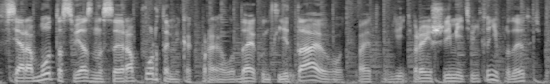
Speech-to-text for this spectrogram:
вся работа связана с аэропортами, как правило. Да, я куда-нибудь летаю, вот, поэтому где-нибудь в районе Шереметьево никто не продает у тебя?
